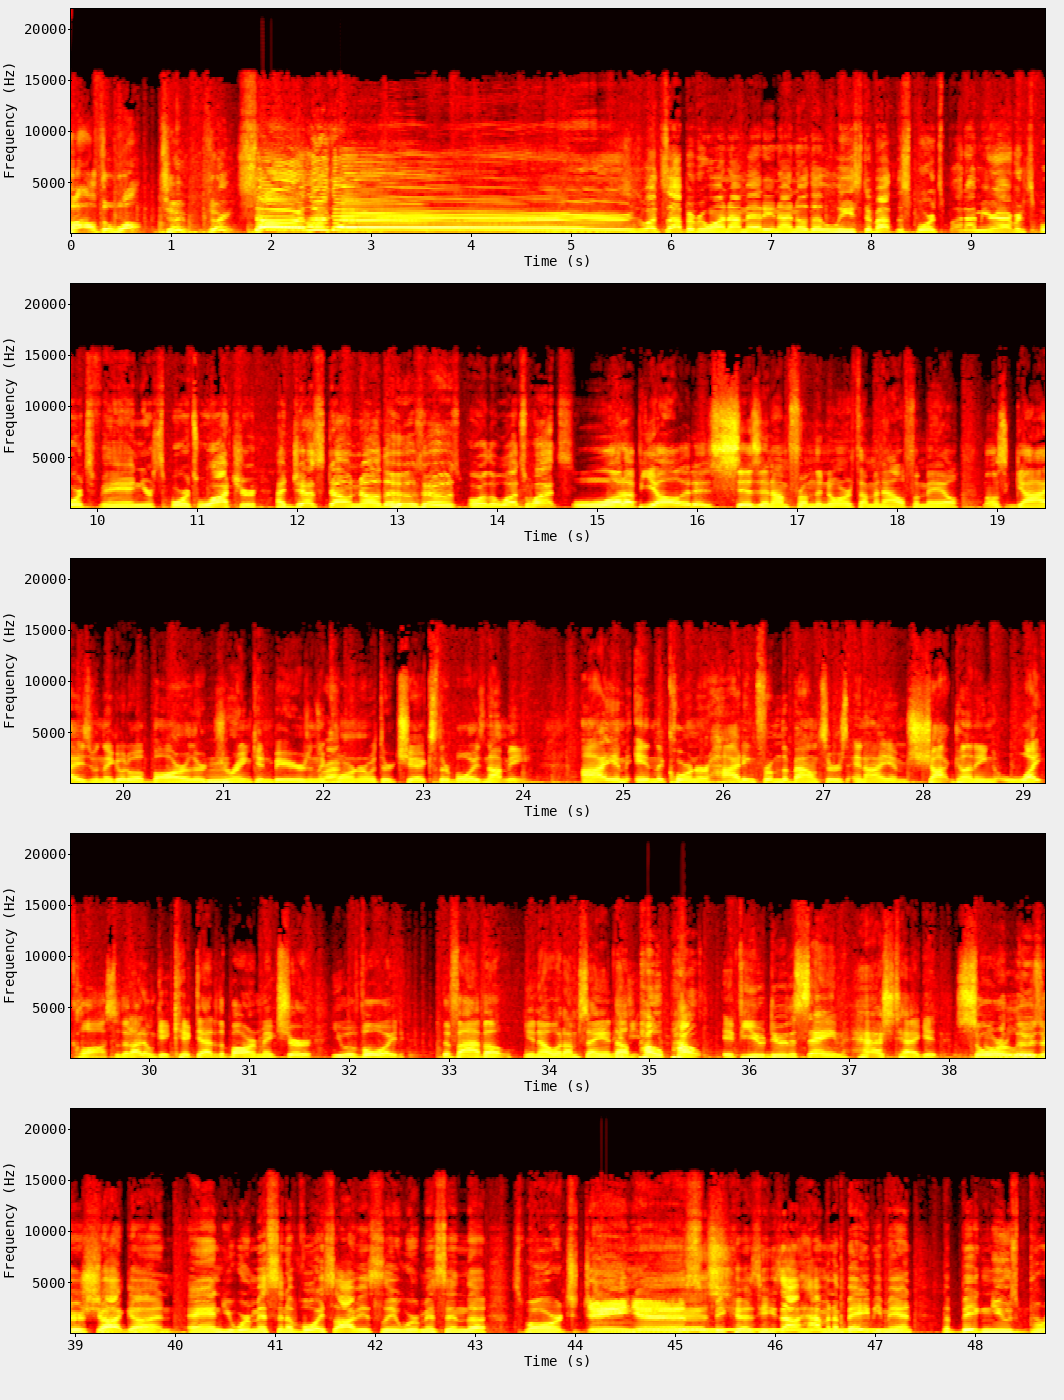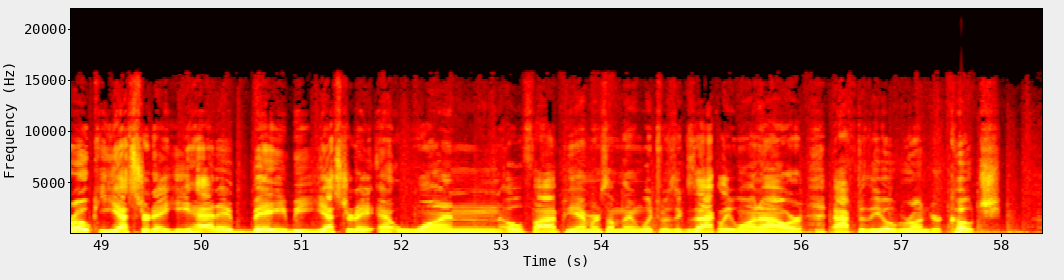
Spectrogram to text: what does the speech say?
are the one, two, three. Sore losers! What's up, everyone? I'm Eddie, and I know the least about the sports, but I'm your average sports fan, your sports watcher. I just don't know the who's who's or the what's what's. What up, y'all? It is Sizzin. I'm from the north. I'm an alpha male. Most guys, when they go to a bar, they're mm. drinking beers in the Right. corner with their chicks, their boys. Not me. I am in the corner hiding from the bouncers, and I am shotgunning White Claw so that I don't get kicked out of the bar and make sure you avoid the 5 0. You know what I'm saying? The if, you, po po. if you do the same, hashtag it sore loser shotgun. And you were missing a voice, obviously. We're missing the sports genius because he's out having a baby, man. The big news broke yesterday. He had a baby yesterday at 1.05 p.m. or something, which was exactly one hour after the over-under. Coach,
